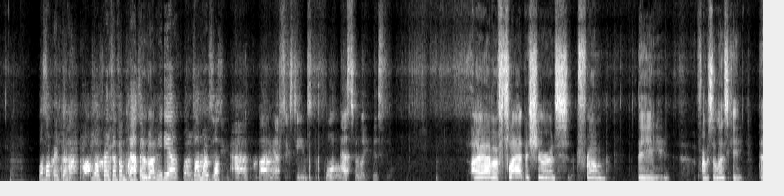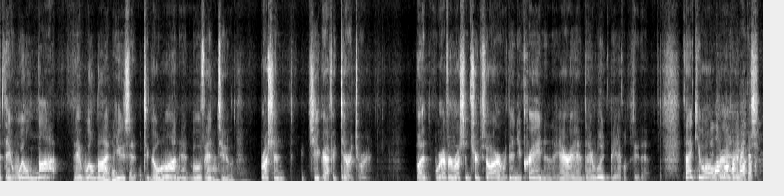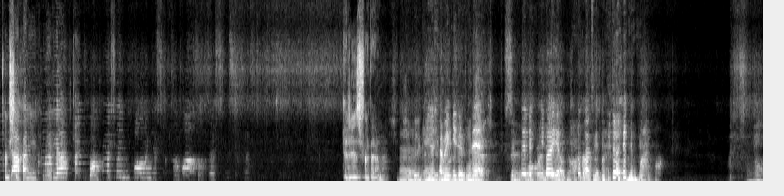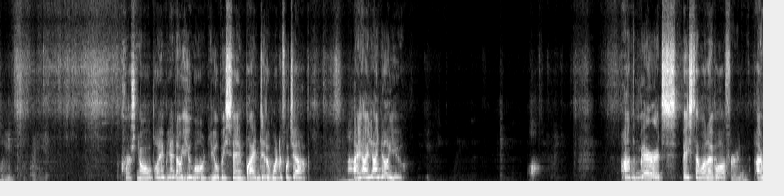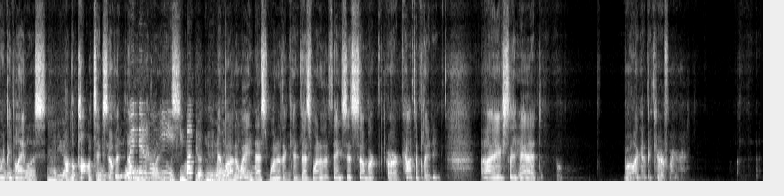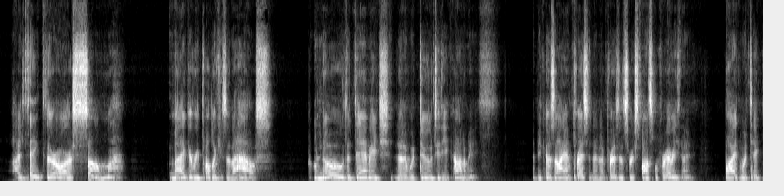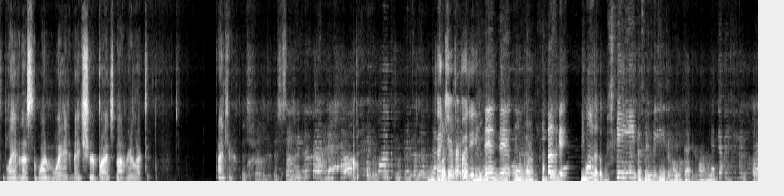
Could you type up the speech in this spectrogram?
One more question. One more question from Japanese media. One more. One. Providing F-16s won't escalate this? I have a flat assurance from the from Zelensky that they will not. They will not use it to go on and move into Russian geographic territory. But wherever Russian troops are within Ukraine in the area, they would be able to do that. Thank you all very, very much. Appreciate it. It is for them. みんな喋りきですね。で、別にバイデンは不得発言できないですよ。Of course, no one will blame me. I know you won't. You'll be saying Biden did a wonderful job. I, I, I know you. On the merits, based on what I've offered, I would be blameless. On the politics of it, no one be blameless. And by the way, that's one of the that's one of the things that some are, are contemplating. I actually had. Well, I got to be careful here. I think there are some MAGA Republicans in the House who know the damage that it would do to the economy because I am president and president's responsible for everything, Biden would take the blame, and that's the one way to make sure Biden's not reelected. Thank you. Thank you, everybody. 全然もう片付け、日本だともうシーンとしてる絶対。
